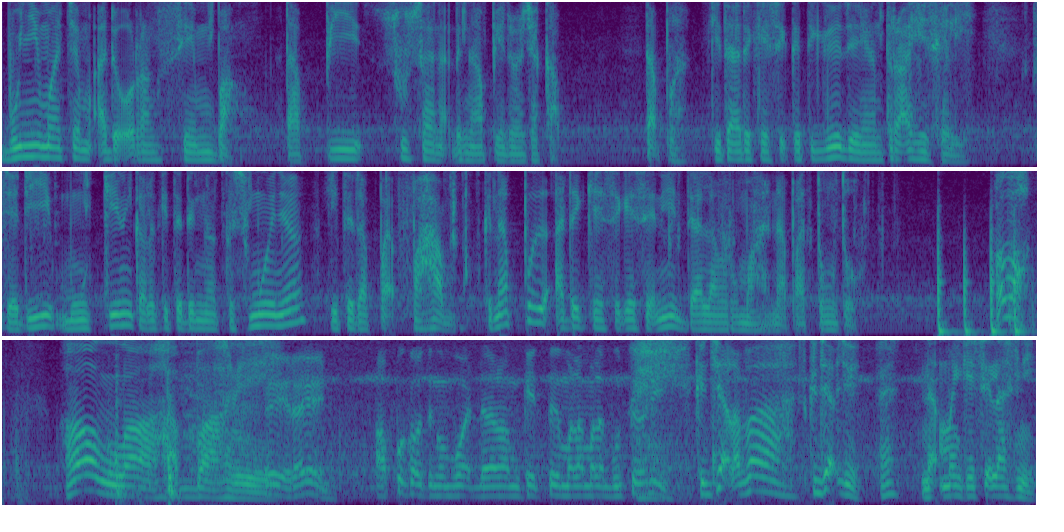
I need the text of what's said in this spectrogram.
Bunyi macam ada orang sembang tapi susah nak dengar apa yang diorang cakap. Tak apa, kita ada keset ketiga dan yang terakhir sekali. Jadi mungkin kalau kita dengar kesemuanya, kita dapat faham kenapa ada keset-keset ni dalam rumah anak patung tu. Allah! Allah, Abah ni. Hey Ryan, apa kau tengah buat dalam kereta malam-malam buta ni? Kejap lah, Abah. Sekejap je. Eh? Nak main keset last ni.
